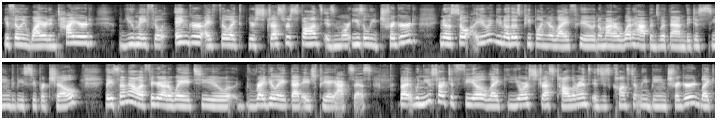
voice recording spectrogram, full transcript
You're feeling wired and tired. You may feel anger. I feel like your stress response is more easily triggered. You know, so you, you know those people in your life who, no matter what happens with them, they just seem to be super chill. They somehow have figured out a way to regulate that HPA axis. But when you start to feel like your stress tolerance is just constantly being triggered, like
